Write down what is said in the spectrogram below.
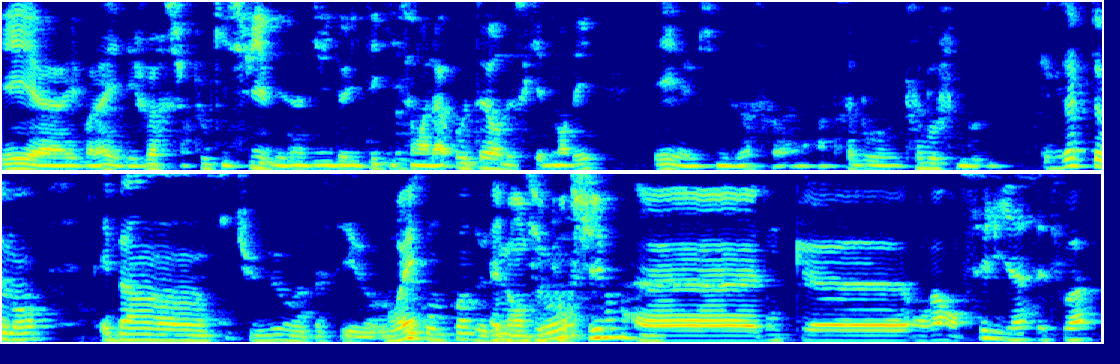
et, euh, et, voilà, il y a des joueurs surtout qui suivent des individualités qui sont à la hauteur de ce qui est demandé et qui nous offrent un très beau, très beau football. Exactement. Et eh ben, si tu veux, on va passer au ouais. point de l'émission. Eh ben, on peut poursuivre. donc, on va en Serie A cette fois.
